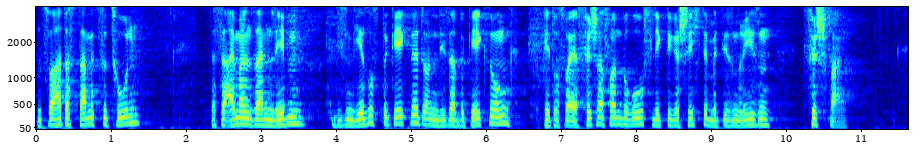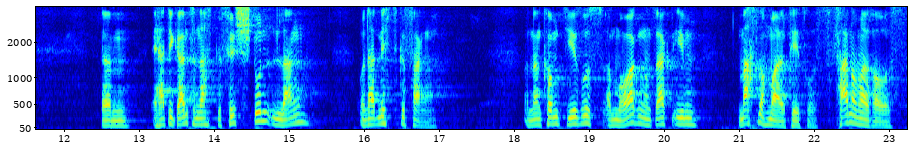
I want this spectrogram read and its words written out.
Und zwar hat das damit zu tun, dass er einmal in seinem Leben diesem Jesus begegnet und in dieser Begegnung, Petrus war ja Fischer von Beruf, liegt die Geschichte mit diesem riesen Fischfang. Ähm, er hat die ganze Nacht gefischt, stundenlang und hat nichts gefangen. Und dann kommt Jesus am Morgen und sagt ihm, mach's nochmal, Petrus, fahr nochmal raus.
